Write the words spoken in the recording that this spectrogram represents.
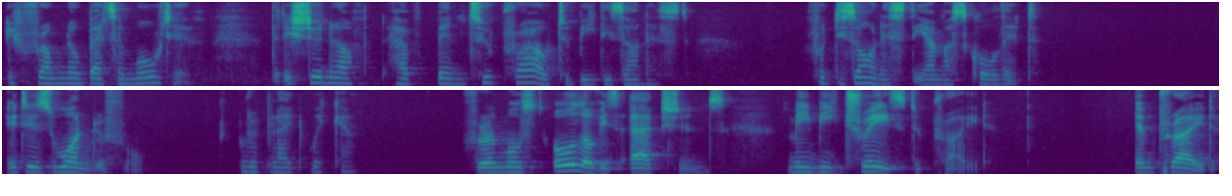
If from no better motive, that he should not have been too proud to be dishonest. For dishonesty, I must call it. It is wonderful, replied Wickham, for almost all of his actions may be traced to pride. And pride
